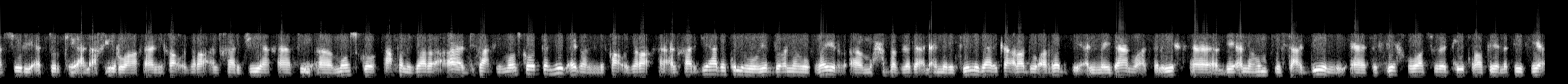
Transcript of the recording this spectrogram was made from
السوري التركي الأخير ولقاء وزراء الخارجية آه، في موسكو عفوا وزراء الدفاع في موسكو والتمهيد أيضا لقاء وزراء الخارجية. هذا كله يبدو أنه غير محبب لدى الأمريكيين لذلك أرادوا الرد الميدان والتلويح بأنهم مستعدين لتسليح قوات سوريا الديمقراطية التي هي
